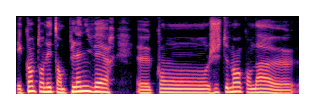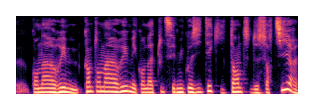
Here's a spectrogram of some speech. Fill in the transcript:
Et quand on est en plein hiver, qu'on justement qu'on a qu'on a un rhume, quand on a un rhume et qu'on a toutes ces mucosités qui tentent de sortir,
